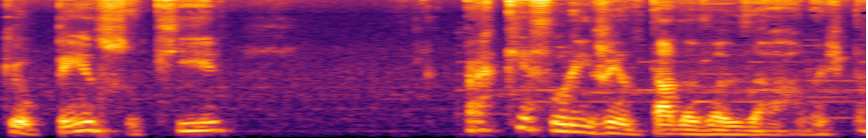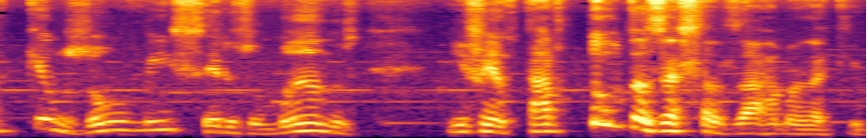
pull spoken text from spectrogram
que eu penso que para que foram inventadas as armas? Para que os homens, seres humanos, inventaram todas essas armas aqui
